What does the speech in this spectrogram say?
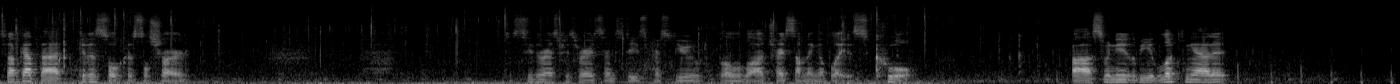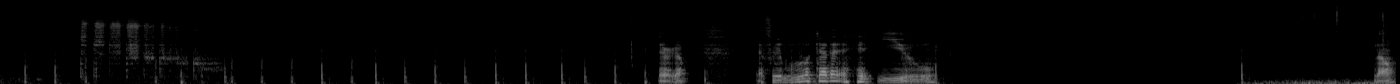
So I've got that. Get a soul crystal shard. To see the recipe's for various entities, press U, blah blah blah. Try summoning a blaze. Cool. Uh, so we need to be looking at it. There we go. If we look at it hit U. No.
